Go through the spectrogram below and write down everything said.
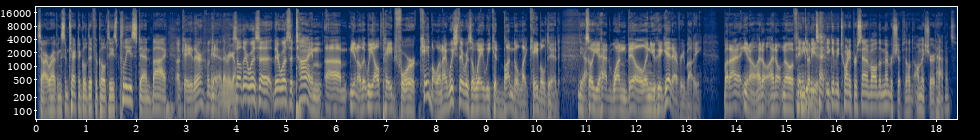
Sorry, we're having some technical difficulties. Please stand by. Okay, there. Okay, Yeah, there we go. So there was a there was a time, um, you know, that we all paid for cable, and I wish there was a way we could bundle like cable did. Yeah. So you had one bill and you could get everybody. But I, you know, I don't I don't know if You give anybody. me ten, you give me twenty percent of all the memberships. I'll, I'll make sure it happens.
